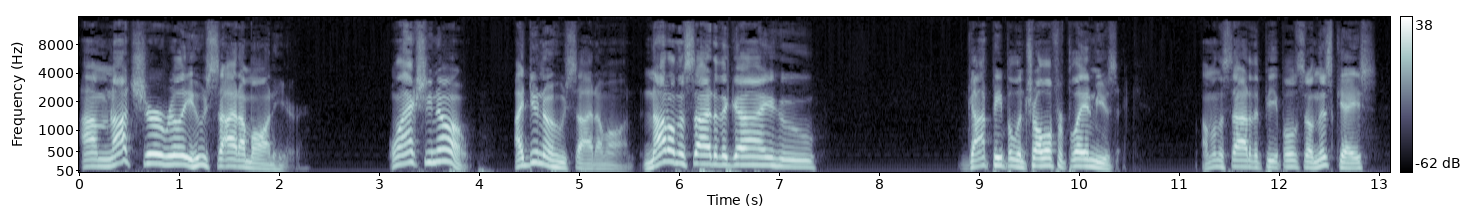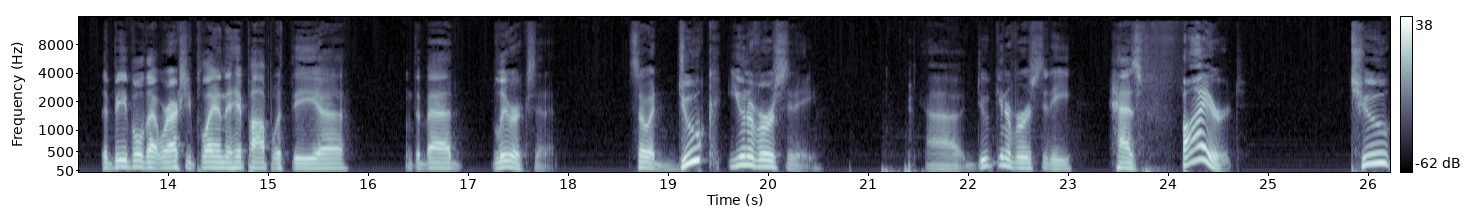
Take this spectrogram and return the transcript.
I'm not sure really whose side I'm on here. Well, actually, no. I do know whose side I'm on. Not on the side of the guy who got people in trouble for playing music. I'm on the side of the people. So in this case, the people that were actually playing the hip hop with the uh, with the bad lyrics in it. So at Duke University, uh, Duke University has fired two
